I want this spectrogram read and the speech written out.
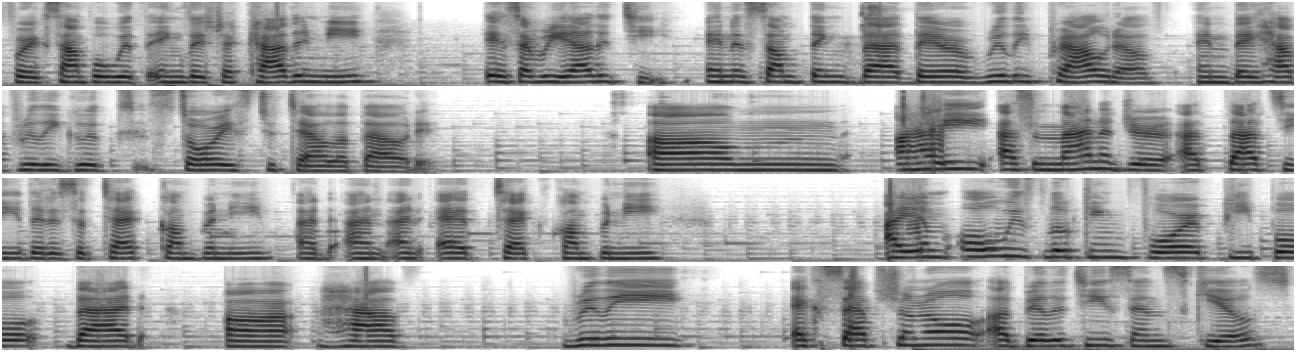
for example with english academy it's a reality and it's something that they're really proud of and they have really good stories to tell about it um, I, as a manager at Platzi, that is a tech company, an, an ed tech company, I am always looking for people that uh, have really exceptional abilities and skills.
